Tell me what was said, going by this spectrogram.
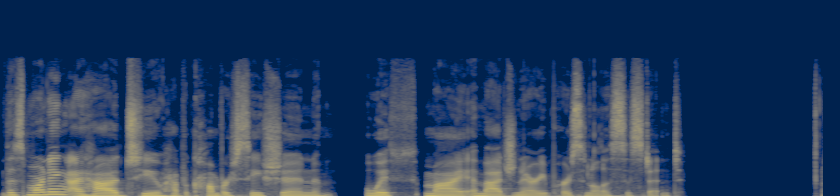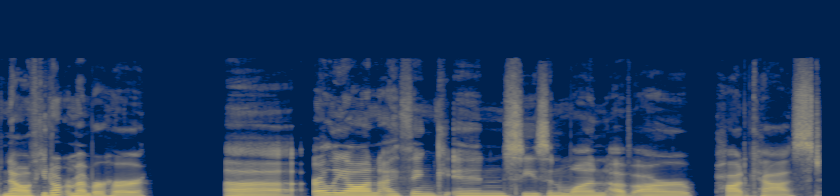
This morning, I had to have a conversation with my imaginary personal assistant. Now, if you don't remember her, uh, early on, I think in season one of our podcast,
